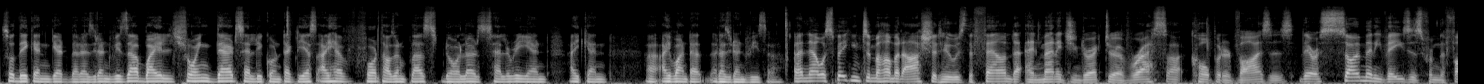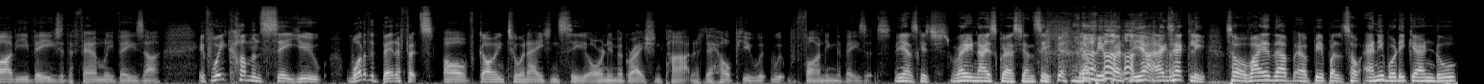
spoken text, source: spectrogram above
so they can get the resident visa while showing that salary contract. Yes, I have four thousand plus dollars salary, and I can. Uh, I want a resident visa. And now we're speaking to Muhammad Arshad, who is the founder and managing director of RAS Corporate Advisors. There are so many visas from the five year visa, the family visa. If we come and see you, what are the benefits of going to an agency or an immigration partner to help you with, with finding the visas? Yes, Kitch. Very nice question. See, the people. yeah, exactly. So why the uh, people? So anybody can do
